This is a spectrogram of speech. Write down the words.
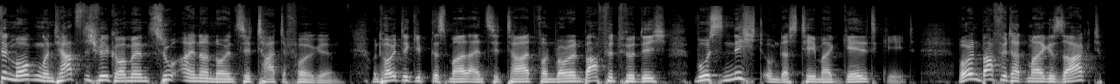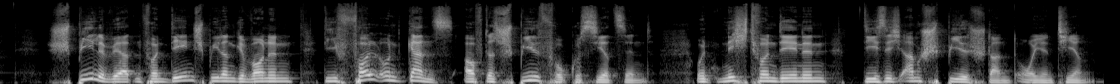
Guten Morgen und herzlich willkommen zu einer neuen Zitate-Folge. Und heute gibt es mal ein Zitat von Warren Buffett für dich, wo es nicht um das Thema Geld geht. Warren Buffett hat mal gesagt, Spiele werden von den Spielern gewonnen, die voll und ganz auf das Spiel fokussiert sind und nicht von denen, die sich am Spielstand orientieren.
